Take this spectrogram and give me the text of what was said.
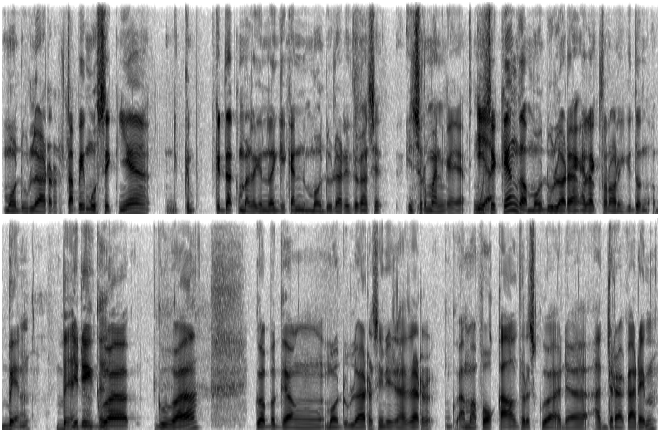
modular tapi musiknya kita kembaliin lagi kan modular itu kan instrumen kayak Iya. musiknya nggak modular yang elektronik itu band. Band, jadi oke. gua gua gua pegang modular synthesizer sama vokal terus gua ada Adra Karim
